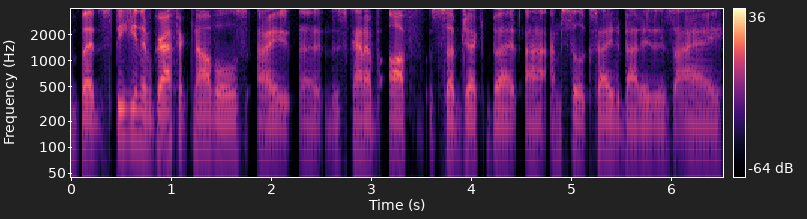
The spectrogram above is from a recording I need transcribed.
But speaking of graphic novels, I uh, this is kind of off subject, but uh, I'm still excited about it. Is I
